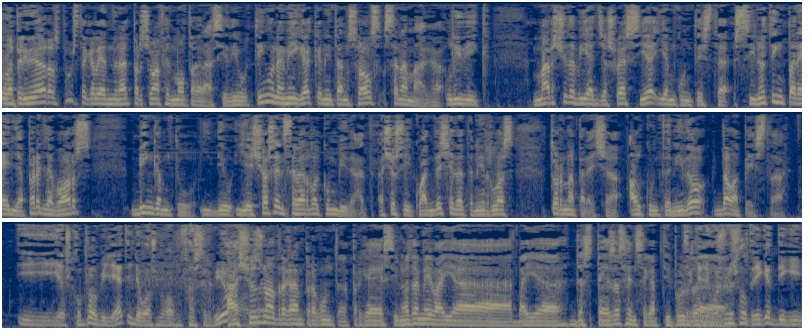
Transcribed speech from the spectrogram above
La primera resposta que li han donat per això m'ha fet molta gràcia. Diu, tinc una amiga que ni tan sols se n'amaga. Li dic, marxo de viatge a Suècia i em contesta, si no tinc parella per llavors, vinga amb tu. I diu, i això sense haver-la convidat. Això sí, quan deixa de tenir-les, torna a aparèixer. El contenidor de la pesta. I es compra el bitllet i llavors no el fa servir? Ah, això és una altra gran pregunta, perquè si no també vaya, vaya despesa sense cap tipus perquè de... llavors no faltaria que et digui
